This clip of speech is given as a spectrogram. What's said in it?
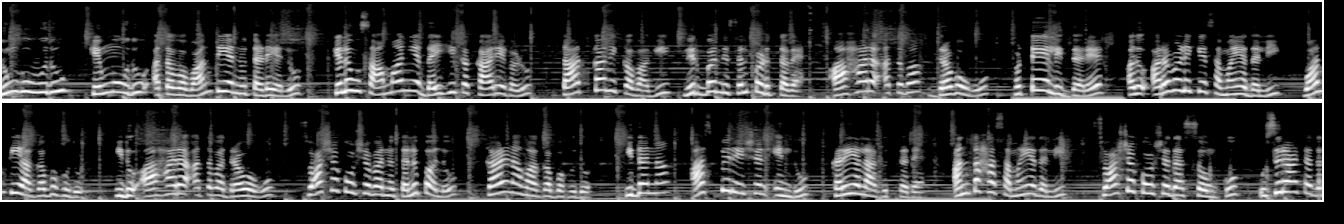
ನುಂಗುವುದು, ಕೆಮ್ಮುವುದು ಅಥವಾ ವಾಂತಿಯನ್ನು ತಡೆಯಲು ಕೆಲವು ಸಾಮಾನ್ಯ ದೈಹಿಕ ಕಾರ್ಯಗಳು ತಾತ್ಕಾಲಿಕವಾಗಿ ನಿರ್ಬಂಧಿಸಲ್ಪಡುತ್ತವೆ. ಆಹಾರ ಅಥವಾ ದ್ರವವು ಹೊಟ್ಟೆಯಲ್ಲಿದ್ದರೆ ಅದು ಅರವಳಿಕೆ ಸಮಯದಲ್ಲಿ ವಾಂತಿಯಾಗಬಹುದು. ಇದು ಆಹಾರ ಅಥವಾ ದ್ರವವು ಶ್ವಾಸಕೋಶವನ್ನು ತಲುಪಲು ಕಾರಣವಾಗಬಹುದು. ಇದನ್ನ ಆಸ್ಪಿರೇಷನ್ ಎಂದು ಕರೆಯಲಾಗುತ್ತದೆ. ಅಂತಹ ಸಮಯದಲ್ಲಿ ಶ್ವಾಸಕೋಶದ ಸೋಂಕು, ಉಸಿರಾಟದ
